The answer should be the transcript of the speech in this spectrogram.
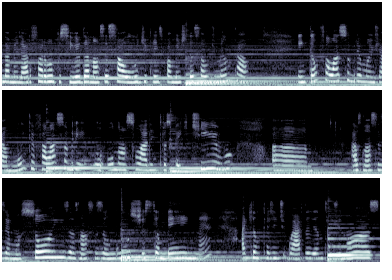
da melhor forma possível da nossa saúde, principalmente da saúde mental. Então, falar sobre manjar muito é falar sobre o, o nosso lado introspectivo, uh, as nossas emoções, as nossas angústias também, né? Aquilo que a gente guarda dentro de nós,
